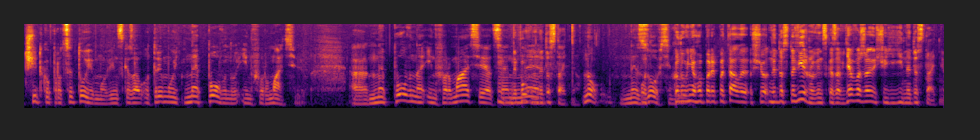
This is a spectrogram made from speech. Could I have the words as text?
чітко процитуємо. Він сказав, отримують неповну інформацію. Е, Неповна інформація це не повно, не, недостатньо. ну, не От зовсім. Коли у нього перепитали, що недостовірно, він сказав: Я вважаю, що її недостатньо.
